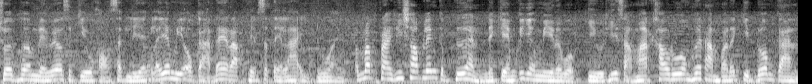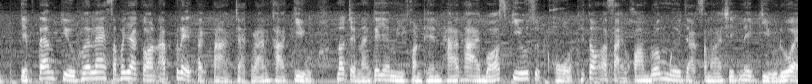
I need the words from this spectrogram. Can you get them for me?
ช่วยเพิ่มเลเวลสกิลของสัตว์เลี้ยงและยังมีโอกาสได้รับเพชรสเตล่าอีกด้วยสำหรับใครที่ชอบเล่นกับเพื่อน ในเกมก็ยังมีระบบกิลด์ที่สามารถเข้าร่วมเพื่อทำภารกิจร่วมกันเก็บแต้มกิลด์เพื่อแลกทรัพยากรอัปเกรดต่างๆ จากร้านค้ากิลด์นอกจากนั้นก็ยังมีคอนเทนต์ท้าทายบอสกิลสุดโหดที่ต้องอาศัยความร่วมมือจากสมาชิกในกิลด้วย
